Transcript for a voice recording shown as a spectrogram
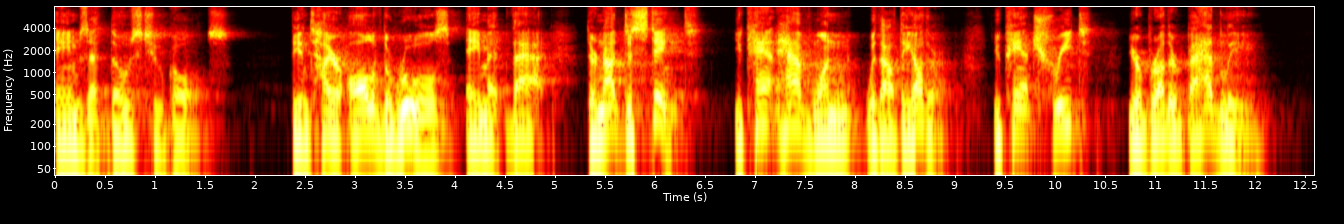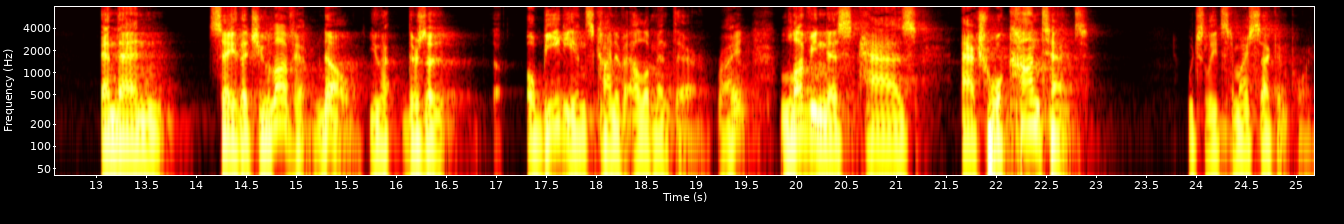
aims at those two goals. The entire, all of the rules aim at that. They're not distinct. You can't have one without the other. You can't treat your brother badly and then say that you love him. No, you, there's a obedience kind of element there, right? Lovingness has actual content, which leads to my second point.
